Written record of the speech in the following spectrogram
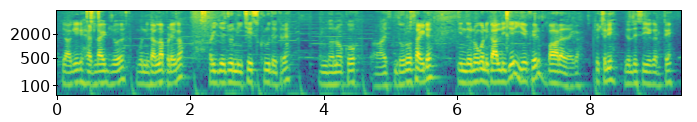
ये आगे की हेडलाइट जो है, वो निकालना पड़ेगा। और ये जो नीचे स्क्रू देख रहे हैं इन दोनों को दोनों साइड है, इन दोनों को निकाल लीजिए, ये फिर बाहर आ जाएगा। तो चलिए, जल्दी से ये करते हैं।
